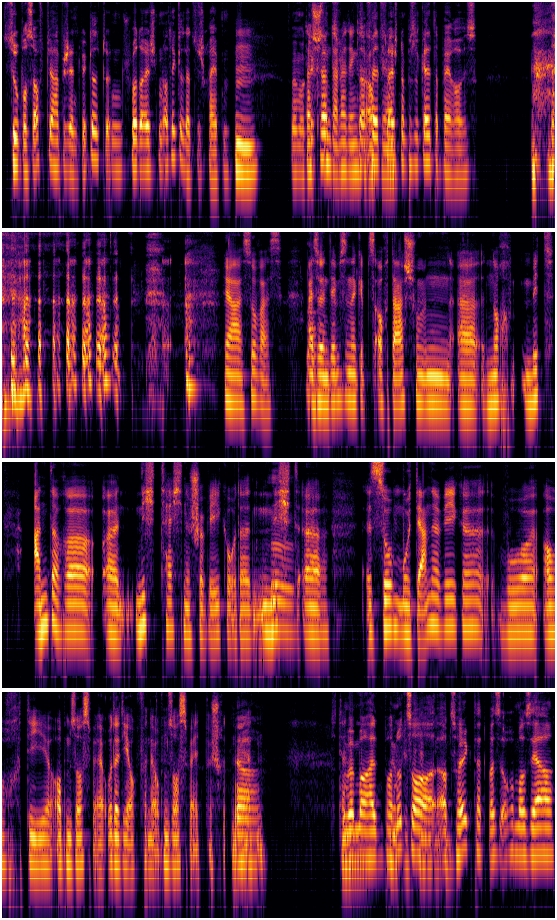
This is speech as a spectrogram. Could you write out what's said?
super Software habe ich entwickelt und ich würde euch einen Artikel dazu schreiben. Mhm. Wenn man das stimmt hat, allerdings da fällt auch, vielleicht ja. noch ein bisschen Geld dabei raus. ja. sowas. Also in dem Sinne gibt es auch da schon äh, noch mit andere äh, nicht technische Wege oder nicht hm. äh, so moderne Wege, wo auch die Open Source oder die auch von der Open Source Welt beschritten ja. werden. Und wenn man halt ein paar Nutzer erzeugt hat, was auch immer sehr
